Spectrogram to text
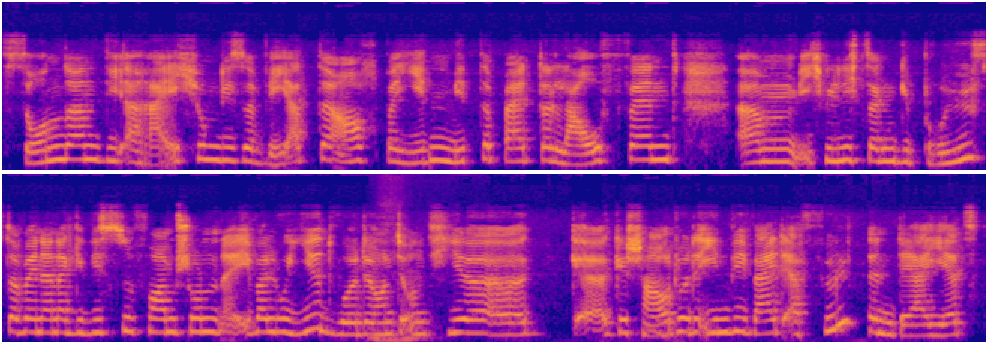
sondern die Erreichung dieser Werte auch bei jedem Mitarbeiter laufend, ähm, ich will nicht sagen geprüft, aber in einer gewissen Form schon evaluiert wurde und, mhm. und hier äh, geschaut wurde, inwieweit erfüllt denn der jetzt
